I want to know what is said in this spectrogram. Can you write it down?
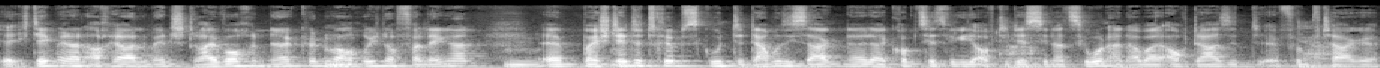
Äh, ich denke mir dann, ach ja, Mensch, drei Wochen, ne, können mhm. wir auch ruhig noch verlängern. Mhm. Ähm, bei Städtetrips, gut, da muss ich sagen, ne, da kommt es jetzt wirklich auf die Destination an, aber auch da sind äh, fünf ja. Tage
